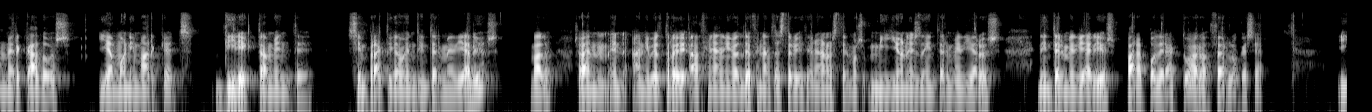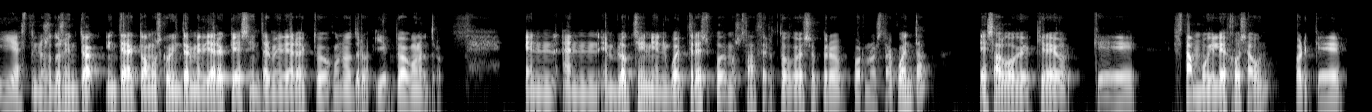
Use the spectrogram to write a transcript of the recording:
mercados y a money markets directamente, sin prácticamente intermediarios, ¿vale? O sea, en- en- a, nivel a nivel de finanzas tradicionales tenemos millones de intermediarios, de intermediarios para poder actuar o hacer lo que sea. Y nosotros inter- interactuamos con un intermediario que ese intermediario actúa con otro y actúa con otro. En blockchain y en Web3 podemos hacer todo eso, pero por nuestra cuenta. Es algo que creo que está muy lejos aún, porque,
